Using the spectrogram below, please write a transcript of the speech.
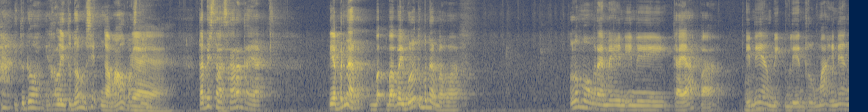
hah itu doang. Ya kalau itu doang mesti nggak mau pasti. Iya, iya. Tapi setelah sekarang kayak, ya benar, ba- bapak ibu lu tuh benar bahwa lu mau ngeremehin ini kayak apa? Ini yang beliin rumah, ini yang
